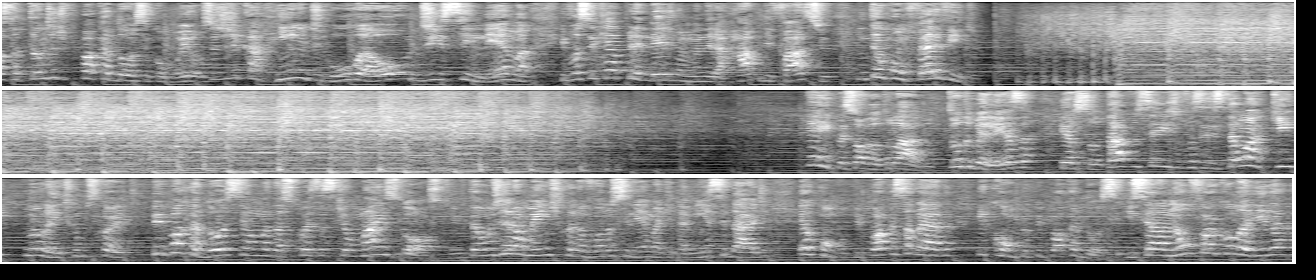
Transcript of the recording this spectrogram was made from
gosta tanto de pipoca doce como eu, seja de carrinho de rua ou de cinema, e você quer aprender de uma maneira rápida e fácil, então confere o vídeo. Pessoal do outro lado, tudo beleza? Eu sou o Otávio Seixas e vocês estão aqui no Leite com Biscoito. Pipoca doce é uma das coisas que eu mais gosto, então geralmente quando eu vou no cinema aqui na minha cidade, eu compro pipoca salgada e compro pipoca doce. E se ela não for colorida,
